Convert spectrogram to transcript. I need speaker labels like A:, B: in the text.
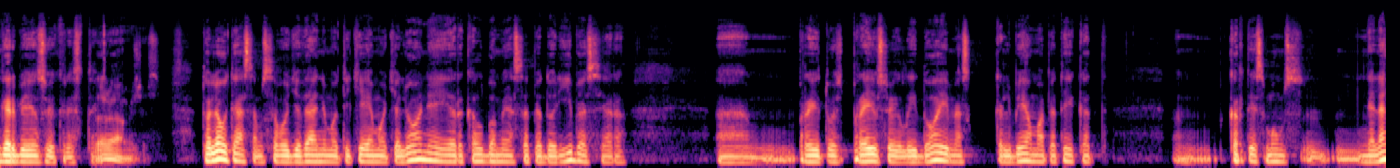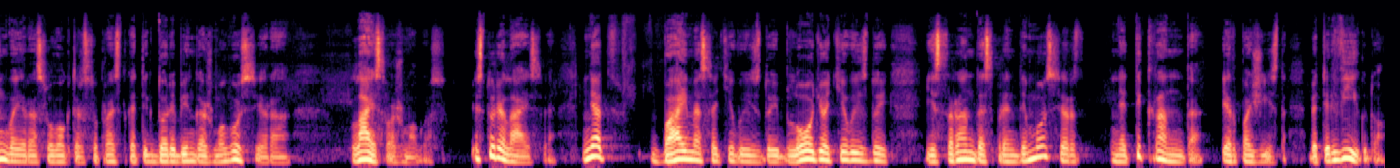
A: Garbėjai Jėzui Kristai.
B: Per amžius.
A: Toliau tęsiam savo gyvenimo tikėjimo kelionę ir kalbamės apie darybės. Ir um, praėjusioje laidoje mes kalbėjom apie tai, kad um, kartais mums nelengva yra suvokti ir suprasti, kad tik dorybingas žmogus yra laisvas žmogus. Jis turi laisvę. Net baimės akivaizdui, blogio akivaizdui jis randa sprendimus ir ne tik randa ir pažįsta, bet ir vykdo.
